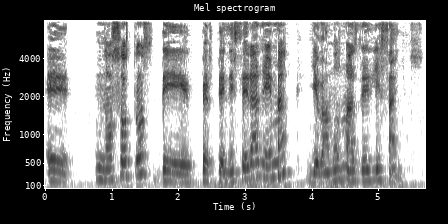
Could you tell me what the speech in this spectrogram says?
eh, nosotros de pertenecer a DEMAC llevamos más de 10 años.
